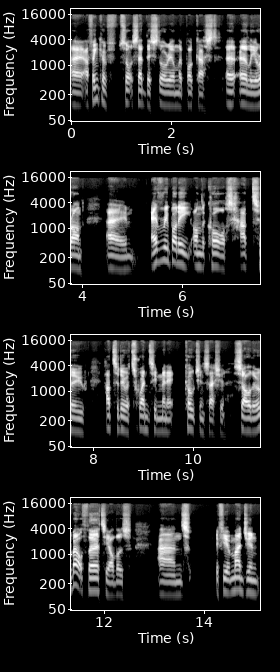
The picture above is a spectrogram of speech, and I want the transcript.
Uh, I think I've sort of said this story on the podcast uh, earlier on. Um, everybody on the course had to had to do a 20 minute coaching session. So there were about 30 of us. And if you imagine,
